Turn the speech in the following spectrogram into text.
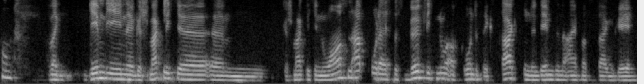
Punkt. Aber geben die eine geschmackliche, ähm, geschmackliche Nuancen ab oder ist das wirklich nur aufgrund des Extrakts und in dem Sinne einfach zu sagen, okay,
